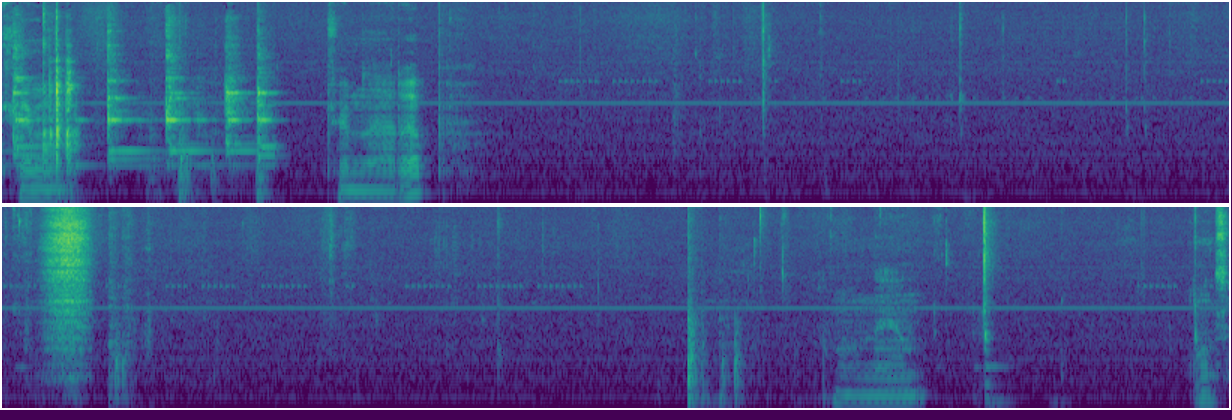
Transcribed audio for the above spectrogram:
trim, trim that up. And then once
